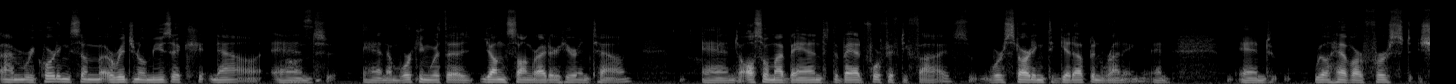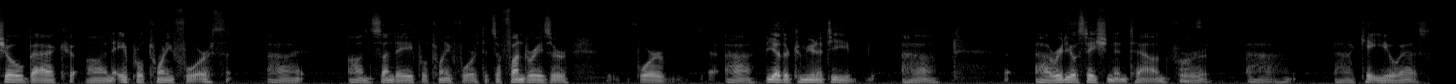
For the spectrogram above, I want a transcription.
I'm recording some original music now, and and I'm working with a young songwriter here in town, and also my band, the Bad 455s. We're starting to get up and running, and and we'll have our first show back on April 24th, uh, on Sunday, April 24th. It's a fundraiser for uh, the other community uh, uh, radio station in town for Awesome. Uh, uh, KEOS.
